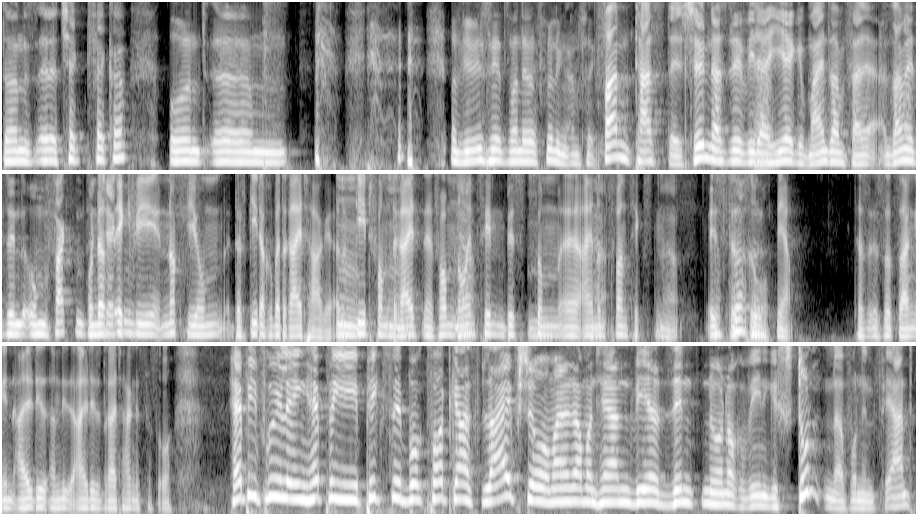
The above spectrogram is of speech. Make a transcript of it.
Dann ist er der Checkfacker und, ähm, und wir wissen jetzt, wann der Frühling anfängt. Fantastisch. Schön, dass wir wieder hier gemeinsam versammelt sind, um Fakten zu Und das checken. Äquinoctium, das geht auch über drei Tage. Also es geht vom, drei, äh, vom 19. bis zum äh, 21. Ja. Ist das Tatsache. so? Ja. Das ist sozusagen in all, die, an die, all diesen drei Tagen ist das so. Happy Frühling, Happy Pixelbook Podcast Live Show, meine Damen und Herren. Wir sind nur noch wenige Stunden davon entfernt,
